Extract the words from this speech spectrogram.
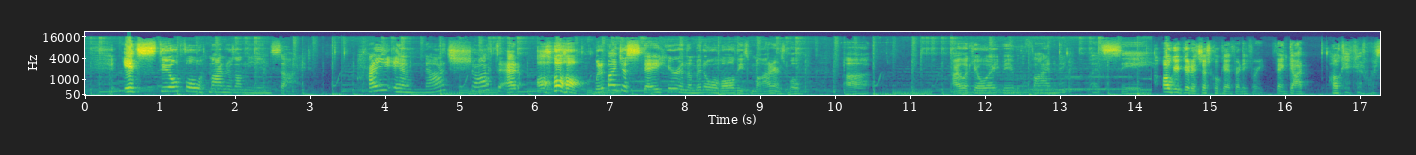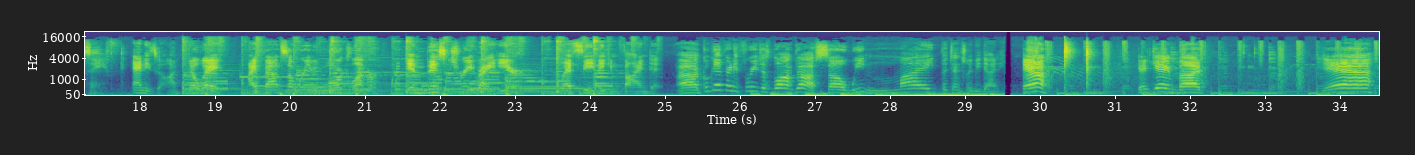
it's still full with miners on the inside. I am not shocked at all. What if I just stay here in the middle of all these miners? Well, uh, I look you'll be able to find me. Let's see. Okay, good. It's just Cool Caleb 33. Thank God. Okay, good. We're safe. And he's gone. No, way. I found somewhere even more clever. In this tree right here. Let's see if he can find it. Uh, Cool Caleb 33 just logged off, so we might potentially be done. Yeah. Good game, bud. Yeah.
